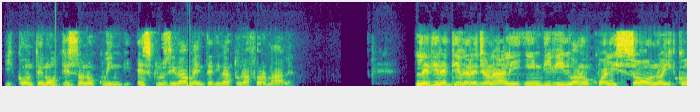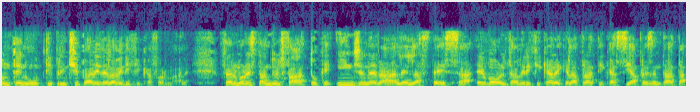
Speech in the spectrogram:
I contenuti sono quindi esclusivamente di natura formale. Le direttive regionali individuano quali sono i contenuti principali della verifica formale, fermo restando il fatto che in generale la stessa è volta a verificare che la pratica sia presentata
